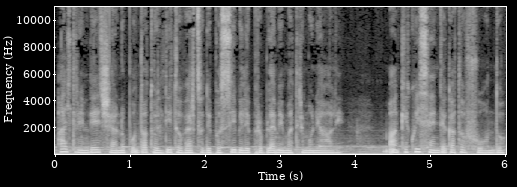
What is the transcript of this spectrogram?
Altri invece hanno puntato il dito verso dei possibili problemi matrimoniali, ma anche qui si è indagato a fondo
